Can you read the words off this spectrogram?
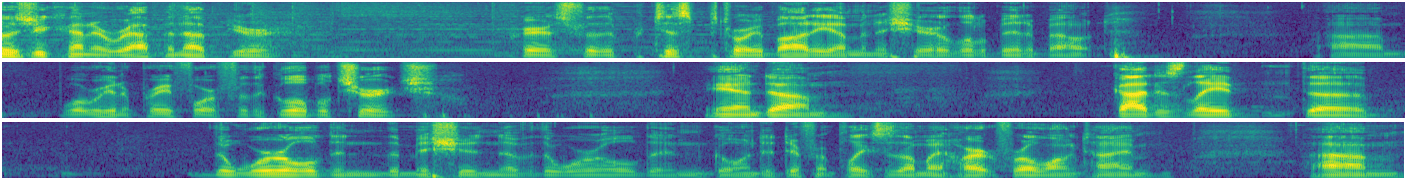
So, as you're kind of wrapping up your prayers for the participatory body, I'm going to share a little bit about um, what we're going to pray for for the global church. And um, God has laid the the world and the mission of the world and going to different places on my heart for a long time. Um,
